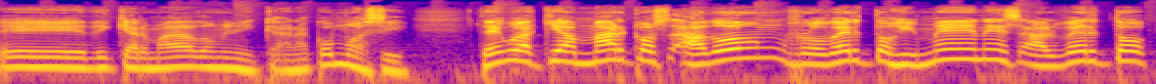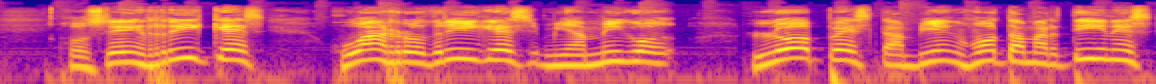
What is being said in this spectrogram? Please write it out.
Eh, de que Armada Dominicana. ¿Cómo así? Tengo aquí a Marcos Adón, Roberto Jiménez, Alberto José Enríquez, Juan Rodríguez, mi amigo López, también J. Martínez.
